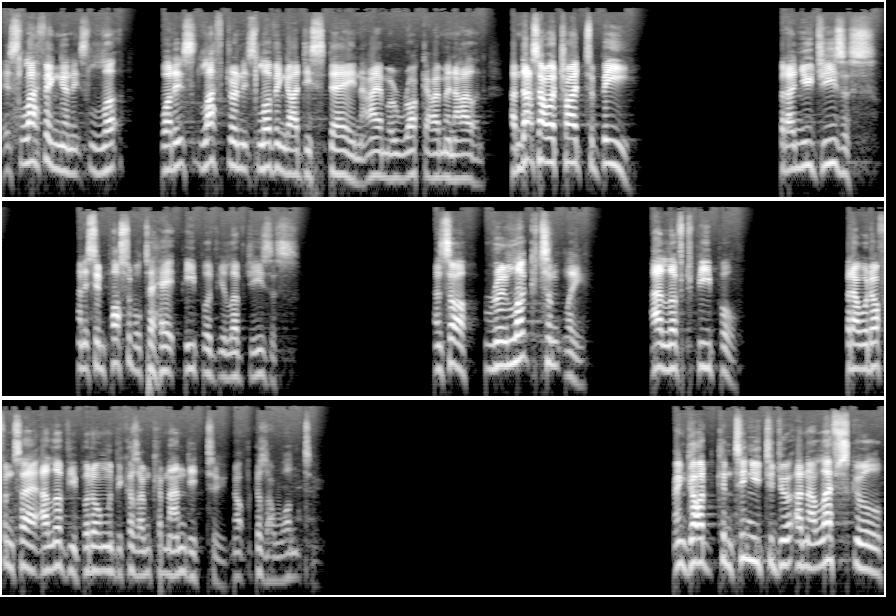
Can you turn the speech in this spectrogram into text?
It's laughing and it's lo- what it's laughter and it's loving I disdain. I am a rock, I'm an island. And that's how I tried to be. But I knew Jesus. And it's impossible to hate people if you love Jesus. And so, reluctantly, I loved people. But I would often say, I love you, but only because I'm commanded to, not because I want to. And God continued to do it. And I left school,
